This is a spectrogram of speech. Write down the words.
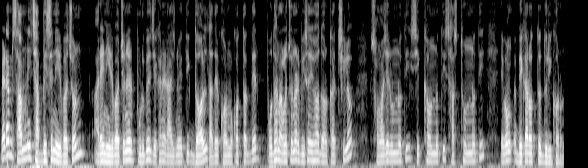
ম্যাডাম, সামনেই ছাব্বিশে নির্বাচন, আর এই নির্বাচনের পূর্বে যেখানে রাজনৈতিক দল, তাদের কর্মকর্তাদের প্রধান আলোচনার বিষয় হওয়া দরকার ছিল, সমাজের উন্নতি, শিক্ষা উন্নতি, স্বাস্থ্য উন্নতি এবং বেকারত্ব দূরীকরণ।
